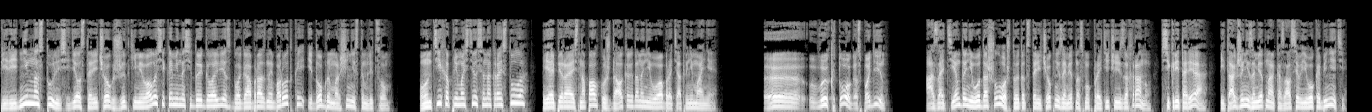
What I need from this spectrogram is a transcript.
Перед ним на стуле сидел старичок с жидкими волосиками на седой голове, с благообразной бородкой и добрым морщинистым лицом. Он тихо примостился на край стула и, опираясь на палку, ждал, когда на него обратят внимание. э вы кто, господин?» А затем до него дошло, что этот старичок незаметно смог пройти через охрану, секретаря, и также незаметно оказался в его кабинете.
